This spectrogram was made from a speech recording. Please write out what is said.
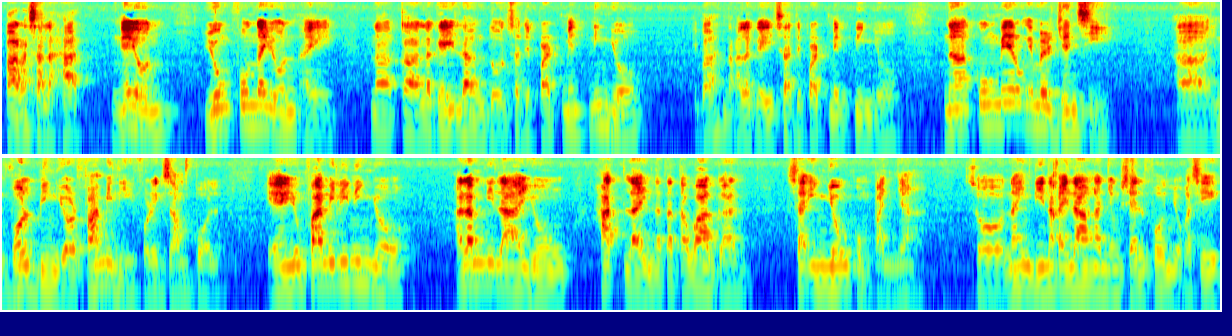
para sa lahat. Ngayon, yung phone na yon ay nakalagay lang doon sa department ninyo, 'di ba? Nakalagay sa department ninyo na kung merong emergency ah, involving your family, for example, eh yung family ninyo alam nila yung hotline na tatawagan sa inyong kumpanya. So, na hindi na kailangan yung cellphone nyo kasi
